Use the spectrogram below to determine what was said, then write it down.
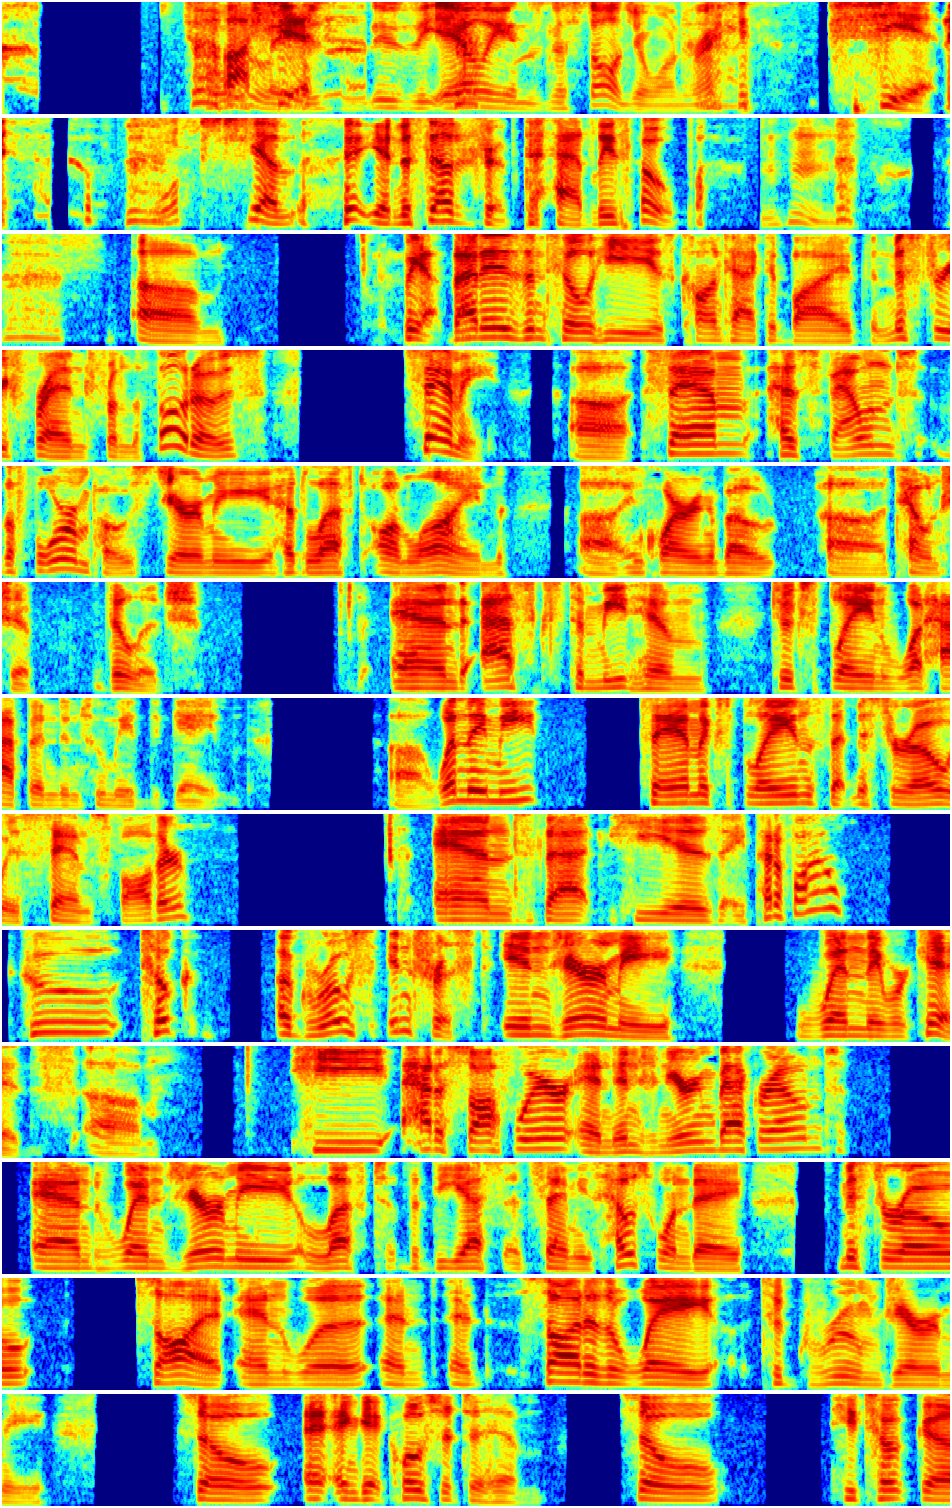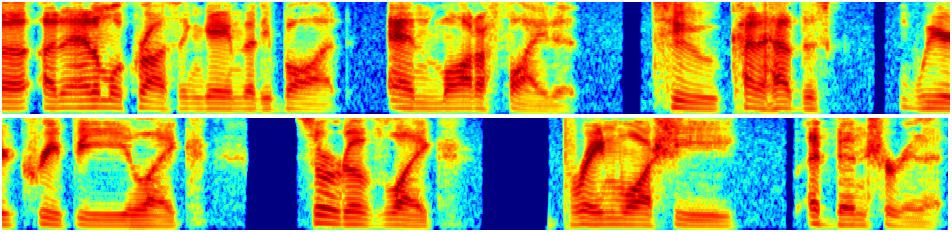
totally. ah, shit. It was, it was the aliens nostalgia one, right? Shit. Whoops. Yeah, yeah. Nostalgia trip to Hadley's Hope. hmm Um, but yeah, that is until he is contacted by the mystery friend from the photos, Sammy. Uh, Sam has found the forum post Jeremy had left online, uh, inquiring about uh, Township Village, and asks to meet him to explain what happened and who made the game. Uh, when they meet, Sam explains that Mr. O is Sam's father, and that he is a pedophile who took a gross interest in Jeremy when they were kids. Um, he had a software and engineering background, and when Jeremy left the DS at Sammy's house one day, Mr. O saw it and was and, and saw it as a way to groom Jeremy, so and, and get closer to him. So he took uh, an Animal Crossing game that he bought and modified it to kind of have this weird, creepy, like sort of like brainwashy adventure in it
